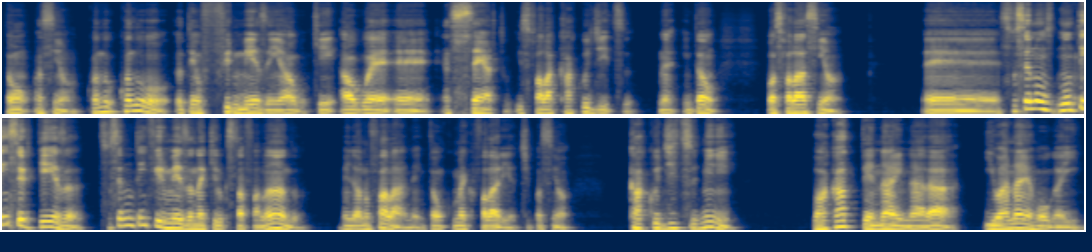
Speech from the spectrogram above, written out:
Então, assim, ó, quando, quando eu tenho firmeza em algo, que algo é, é, é certo, isso fala kakujitsu, né? Então, posso falar assim, ó, é, se você não, não tem certeza, se você não tem firmeza naquilo que está falando, melhor não falar, né? Então, como é que eu falaria? Tipo assim, ó. Kakujitsu ni wakatte nai nara iwanai hogai.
